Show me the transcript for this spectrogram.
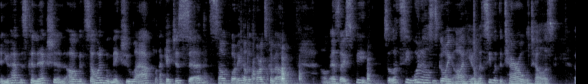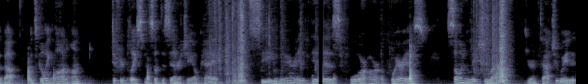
and you have this connection uh, with someone who makes you laugh like i just said. It's so funny how the cards come out um, as i speak. So let's see what else is going on here. Let's see what the tarot will tell us about what's going on on different placements of this energy, okay? Let's see where it is for our Aquarius. Someone who makes you laugh, you're infatuated,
